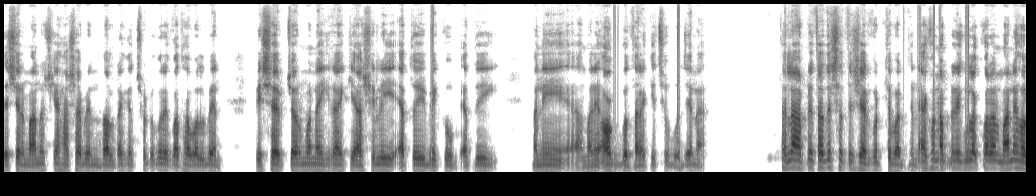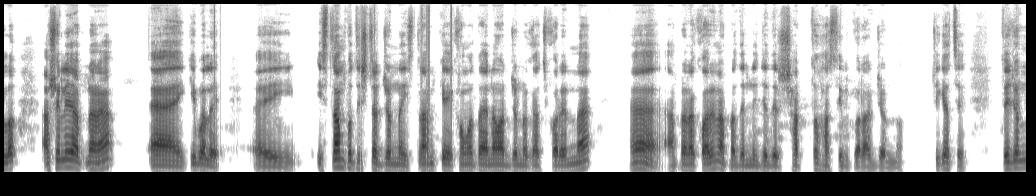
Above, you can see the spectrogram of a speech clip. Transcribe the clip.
দেশের মানুষকে হাসাবেন, দলটাকে ছোট করে কথা বলবেন। সাহেব চরমনাইরা কি আসলেই এতই বেকুব, এতই মানে মানে অজ্ঞ তারা কিছু বোঝে না? তাহলে আপনি তাদের সাথে শেয়ার করতে পারতেন। এখন আপনার এগুলা করার মানে হলো আসলে আপনারা কি বলে এই ইসলাম প্রতিষ্ঠার জন্য, ইসলামকে ক্ষমতায় নেওয়ার জন্য কাজ করেন না। হ্যাঁ? আপনারা করেন আপনাদের নিজেদের স্বার্থ হাসিল করার জন্য। ঠিক আছে? তো এইজন্য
